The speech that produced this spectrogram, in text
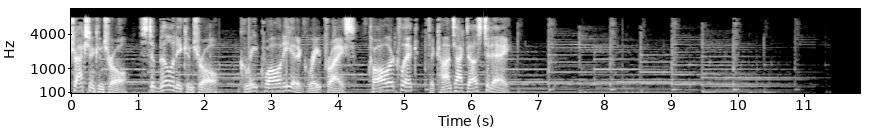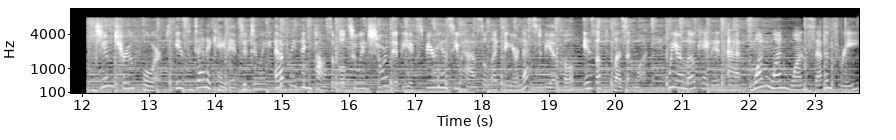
traction control, stability control. Great quality at a great price. Call or click to contact us today. Jim True Ford is dedicated to doing everything possible to ensure that the experience you have selecting your next vehicle is a pleasant one. We are located at 11173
